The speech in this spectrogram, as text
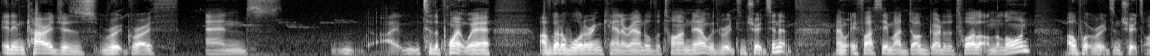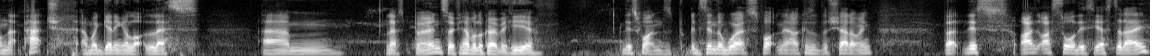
it encourages root growth and I, to the point where I've got a watering can around all the time now with roots and shoots in it. And if I see my dog go to the toilet on the lawn, I'll put roots and shoots on that patch and we're getting a lot less um, less burn. So if you have a look over here, this one's, it's in the worst spot now because of the shadowing. But this, I, I, saw this yesterday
